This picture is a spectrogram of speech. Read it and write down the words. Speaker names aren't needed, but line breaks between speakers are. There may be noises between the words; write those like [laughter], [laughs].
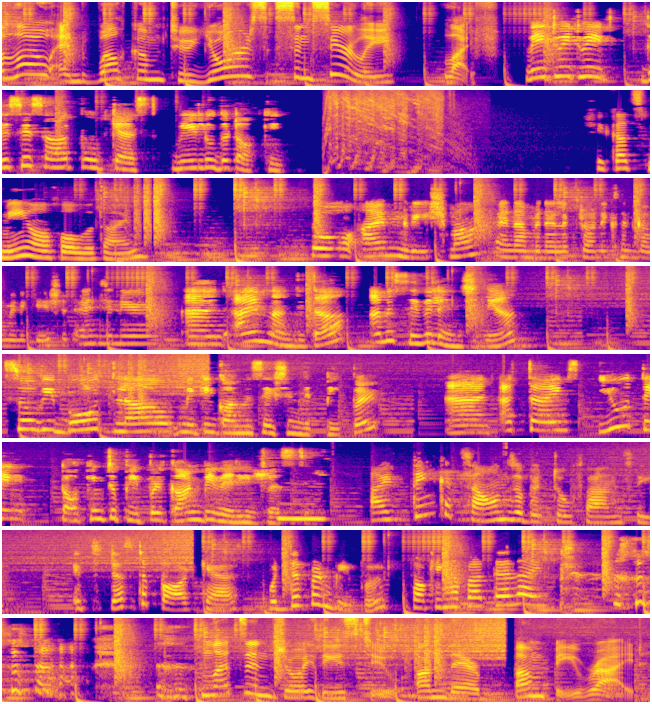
Hello and welcome to yours sincerely, Life.
Wait, wait, wait. This is our podcast. We'll do the talking.
She cuts me off all the time.
So I'm Grishma and I'm an electronics and communication engineer.
And I'm Nandita. I'm a civil engineer. So we both love making conversation with people. And at times, you think talking to people can't be very interesting.
I think it sounds a bit too fancy. It's just a podcast with different people talking about their life. [laughs]
Let's enjoy these two on their bumpy ride.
